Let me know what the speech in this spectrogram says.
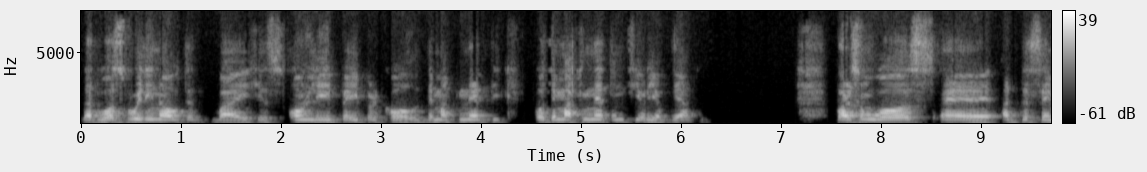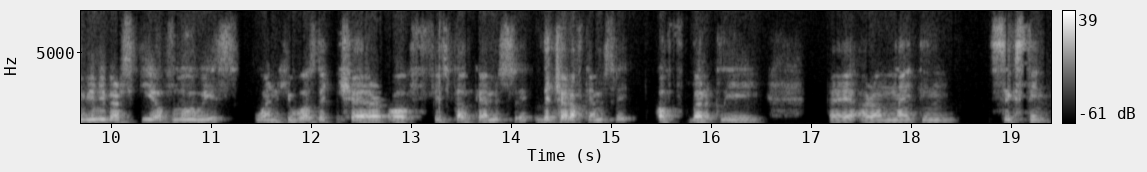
that was really noted by his only paper called The Magnetic or the magneton theory of the atom. Parsons was uh, at the same University of Lewis when he was the chair of physical chemistry, the chair of chemistry, of Berkeley uh, around 1916.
